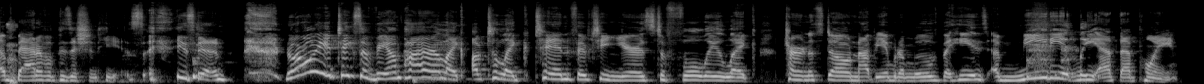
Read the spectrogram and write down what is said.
a bad of a position he is. he's in. Normally it takes a vampire like up to like 10, 15 years to fully like turn to stone, not be able to move, but he is immediately at that point.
